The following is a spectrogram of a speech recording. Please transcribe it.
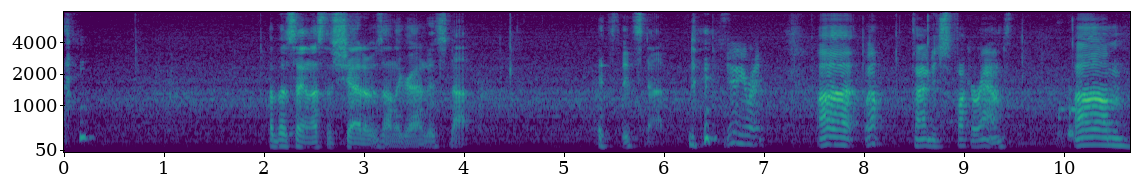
I'm about to say, unless the shadow is on the ground, it's not. It's it's not. Yeah, you're right. Uh, well, time to just fuck around. Um,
